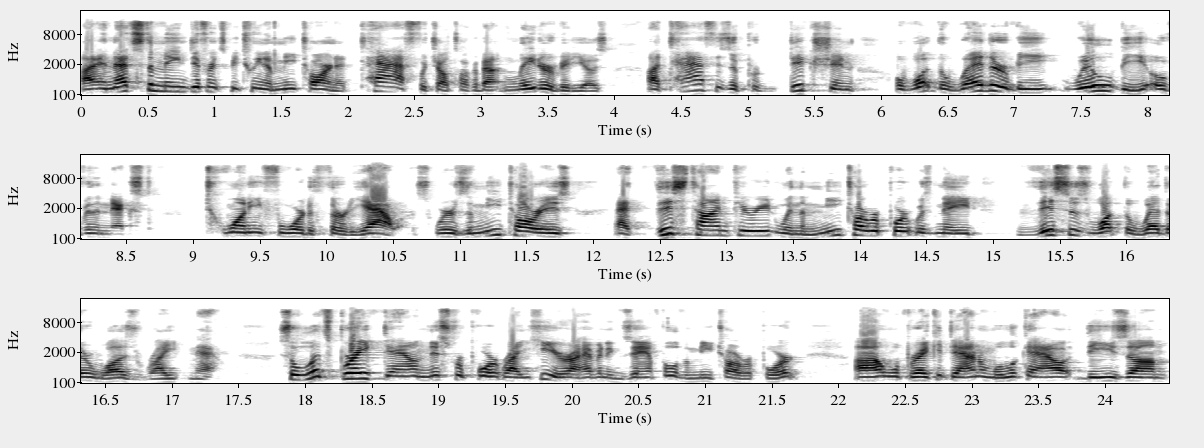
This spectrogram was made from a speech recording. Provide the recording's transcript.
Uh, and that's the main difference between a METAR and a TAF, which I'll talk about in later videos. A TAF is a prediction of what the weather be will be over the next 24 to 30 hours, whereas the METAR is at this time period when the METAR report was made, this is what the weather was right now. So let's break down this report right here. I have an example of a METAR report. Uh, we'll break it down and we'll look at these, um,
